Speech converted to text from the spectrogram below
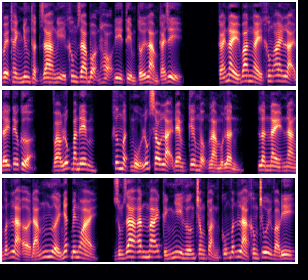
vệ thành nhưng thật ra nghĩ không ra bọn họ đi tìm tới làm cái gì. Cái này ban ngày không ai lại đây kêu cửa, vào lúc ban đêm, Khương Mật ngủ lúc sau lại đem kêu mộng làm một lần, lần này nàng vẫn là ở đám người nhất bên ngoài, dùng ra ăn mãi kính nhi hướng trong toàn cũng vẫn là không chui vào đi,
